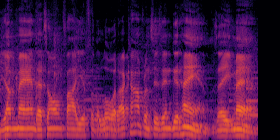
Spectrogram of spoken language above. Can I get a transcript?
Young man that's on fire for the Lord. Our conference is in good hands. Amen.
